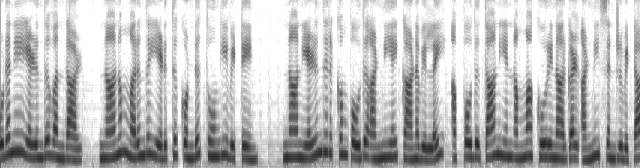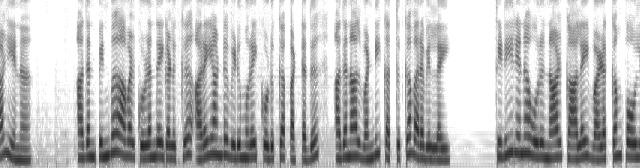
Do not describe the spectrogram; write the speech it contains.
உடனே எழுந்து வந்தாள். நானும் மருந்து எடுத்து கொண்டு தூங்கிவிட்டேன். நான் எழுந்திருக்கும் போது அண்ணியை காணவில்லை. அப்போது தான் என் அம்மா கூறினார்கள் அண்ணி சென்று விட்டாள் என. அதன் பின்பு அவள் குழந்தைகளுக்கு அரையாண்டு விடுமுறை கொடுக்கப்பட்டது. அதனால் வண்டி கத்துக்க வரவில்லை. திடீரென ஒரு நாள் காலை வழக்கம் போல்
